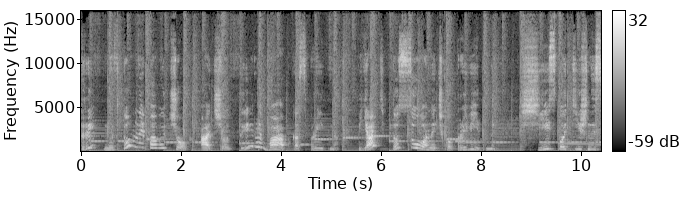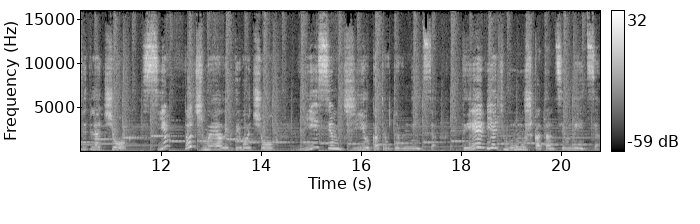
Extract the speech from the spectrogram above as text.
три невтомний павучок, а чотири бабка спритна, п'ять то сонечко привітне, шість потішний світлячок, сім то джмелик дивочок, вісім бджілка трудівниця, дев'ять мушка танцівниця,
